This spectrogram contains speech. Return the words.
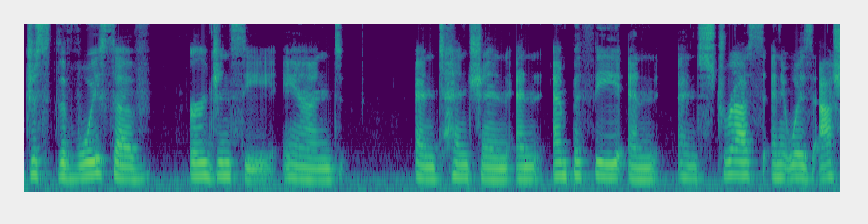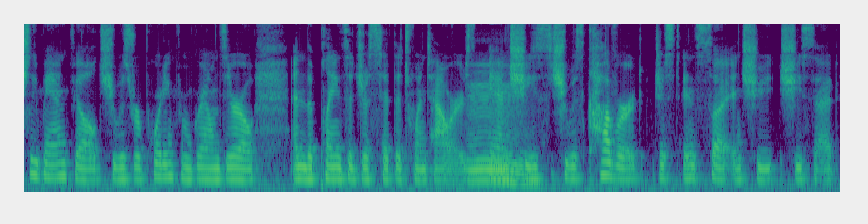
just the voice of urgency and and tension and empathy and and stress and it was Ashley Banfield. She was reporting from ground zero and the planes had just hit the twin towers. And mm. she's she was covered just in soot and she she said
